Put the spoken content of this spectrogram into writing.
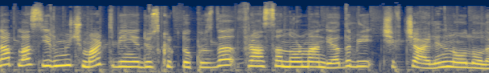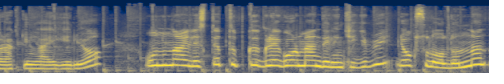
Laplace 23 Mart 1749'da Fransa Normandiya'da bir çiftçi ailenin oğlu olarak dünyaya geliyor. Onun ailesi de tıpkı Gregor Mendel'inki gibi yoksul olduğundan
